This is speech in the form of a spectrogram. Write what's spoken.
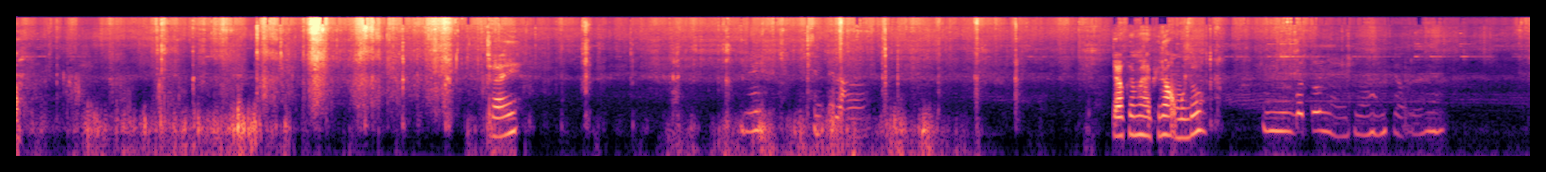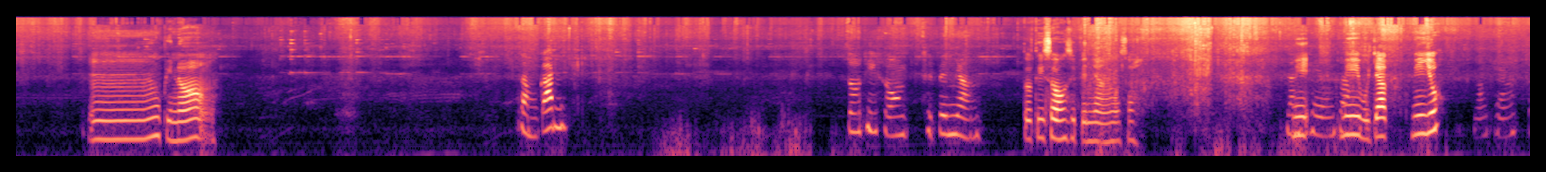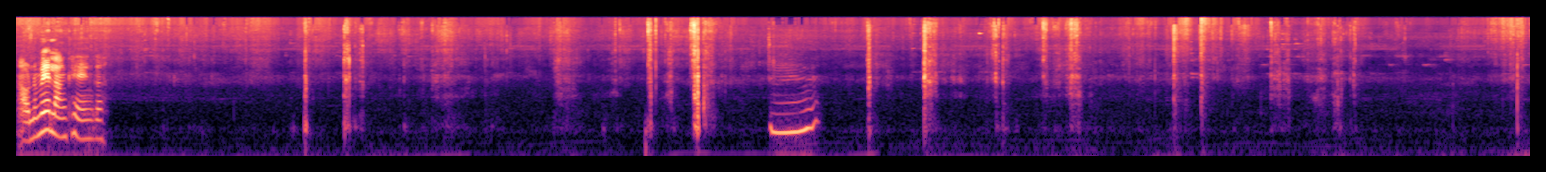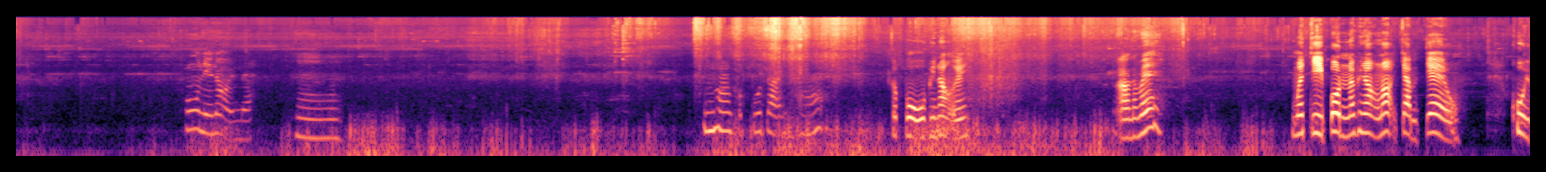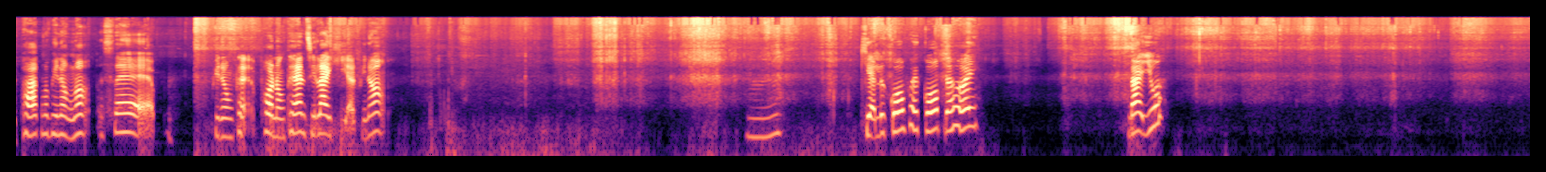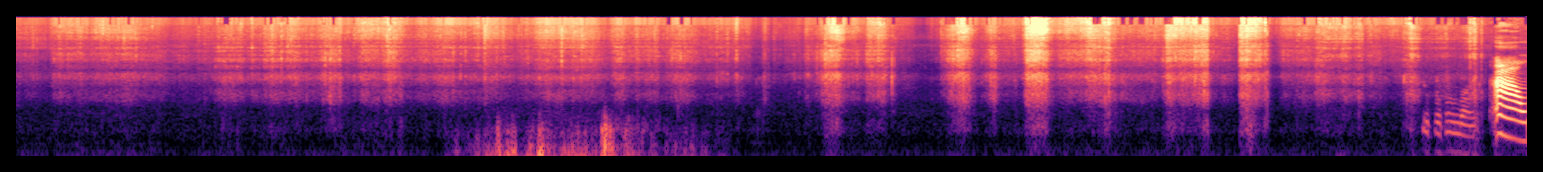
ใช่ นี่เห็นแต่หลัง เจ้าขึ้นมาให้ พี่น้องมึงดูมีบนต้นไหนที่มันเขียวเลยอืมพี่น้องสำคัญตัวที่สองจะเป็นอย่างตัวที่สองสิเป็นหยังวะซะน้ำมีแข็งค่ะมีบุจักมีอยู่น้ำแข็งเอานะแม่ล้างแขงกัน อืมหู นิดหน่อยไหมอืมมีห้องกับปูใจฮะกระปูพี่น้องเอ้ยเอานะแม่เมื่อจีป่นนะพี่น้องเนาะจำแจ้วขุยพักนะพี่น้องเนาะแซ่บพี่น้องแทพ่อน้องแทนสิไล่เขียดพี่น้องเขียดหรือโกบให้โกบเด้อเฮ้ย ได้อยู่อยู่ไปข้างในอ้าว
